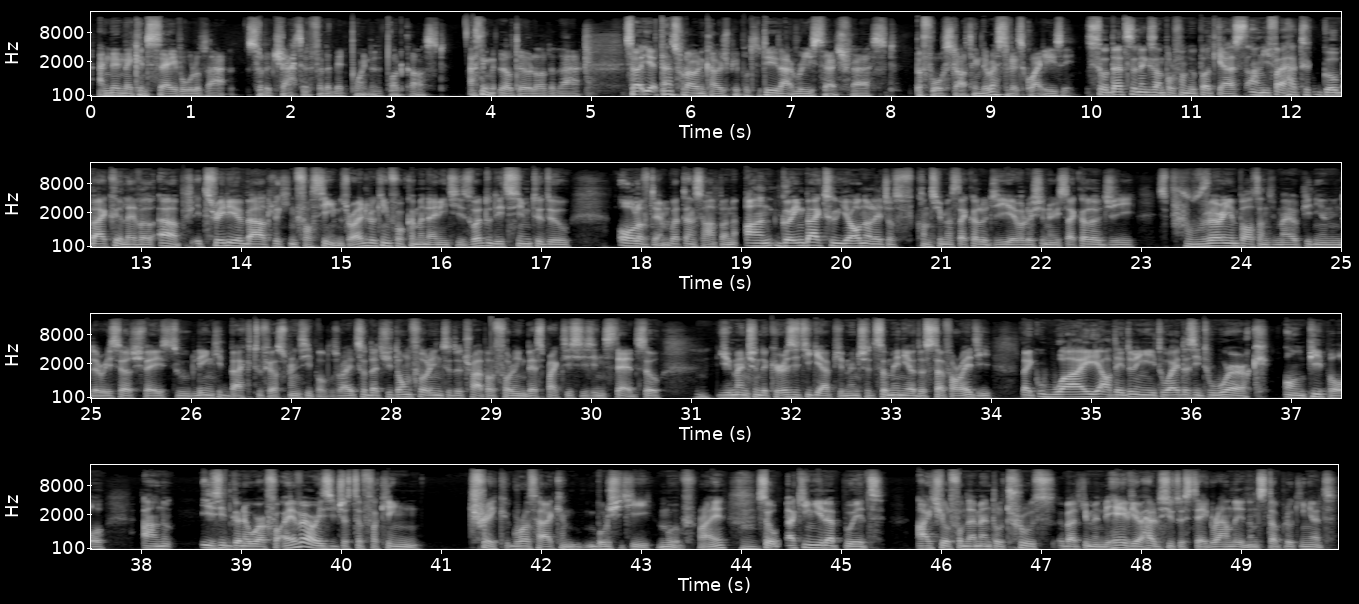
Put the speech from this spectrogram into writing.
And then they can save all of that sort of chatter for the midpoint of the podcast. I think that they'll do a lot of that. So yeah, that's what I would encourage people to do that research first before starting. The rest of it's quite easy. So that's an example from the podcast. And if I had to go back a level up, it's really about looking for themes, right? Looking for commonalities. What do they seem to do? All of them. What tends to happen? And going back to your knowledge of consumer psychology, evolutionary psychology, it's very important, in my opinion, in the research phase to link it back to first principles, right? So that you don't fall into the trap of following best practices instead. So mm. you mentioned the curiosity gap. You mentioned so many other stuff already. Like, why are they doing it? Why does it work on people? And is it going to work forever or is it just a fucking trick, growth hack, and bullshitty move, right? Mm. So backing it up with actual fundamental truths about human behavior helps you to stay grounded and stop looking at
